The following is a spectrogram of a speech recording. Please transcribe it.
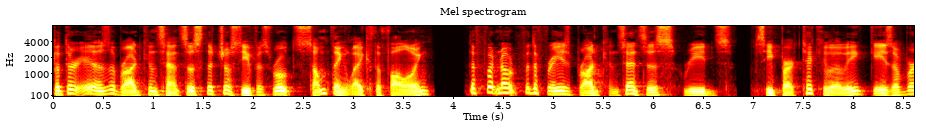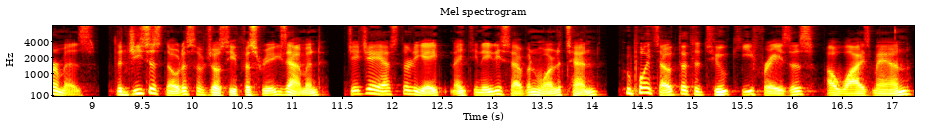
but there is a broad consensus that Josephus wrote something like the following. The footnote for the phrase broad consensus reads See particularly Geza Vermes. The Jesus Notice of Josephus re examined JJS 38, 1987, 1 to 10, who points out that the two key phrases, a wise man,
